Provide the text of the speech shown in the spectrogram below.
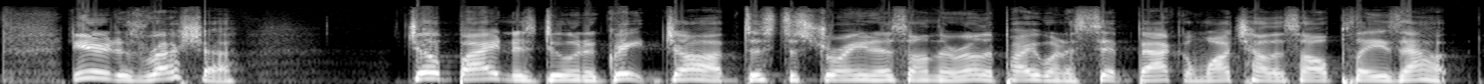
Neither does Russia. Joe Biden is doing a great job just destroying us on their own. They probably want to sit back and watch how this all plays out.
